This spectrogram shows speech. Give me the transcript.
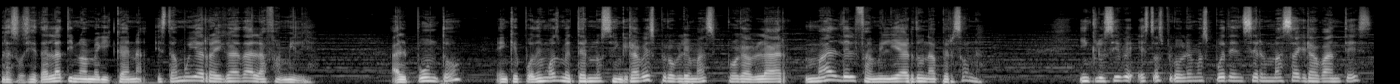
La sociedad latinoamericana está muy arraigada a la familia, al punto en que podemos meternos en graves problemas por hablar mal del familiar de una persona. Inclusive estos problemas pueden ser más agravantes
